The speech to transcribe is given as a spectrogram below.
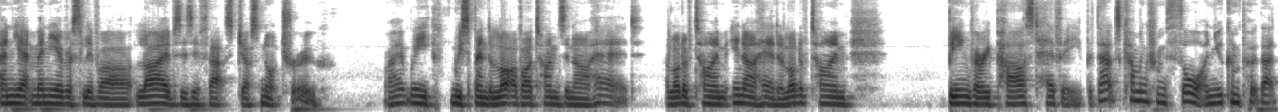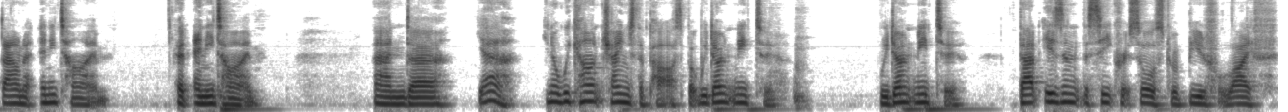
And yet many of us live our lives as if that's just not true right? We we spend a lot of our times in our head a lot of time in our head a lot of time being very past heavy. But that's coming from thought and you can put that down at any time at any time and uh, yeah, you know, we can't change the past, but we don't need to. We don't need to. That isn't the secret source to a beautiful life.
